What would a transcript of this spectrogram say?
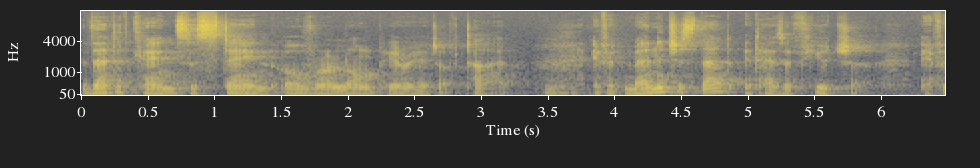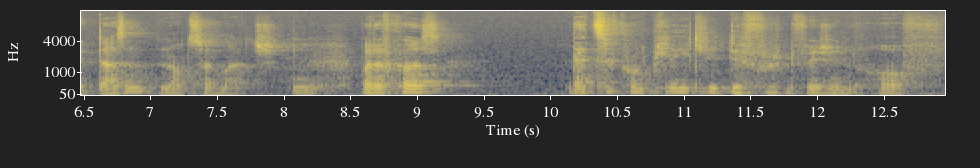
that it can sustain over a long period of time. Mm. If it manages that, it has a future. If it doesn't, not so much. Mm. But of course, that's a completely different vision of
